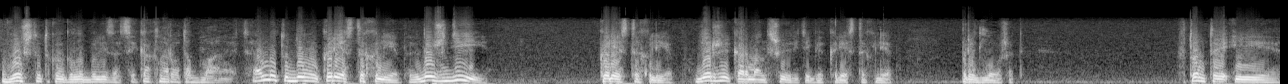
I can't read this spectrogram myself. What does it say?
Вот что такое глобализация, как народ обманывает. А мы тут думаем, крест и хлеб. Да жди, крест и хлеб. Держи карман шире, тебе крест и хлеб предложат. В том-то и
